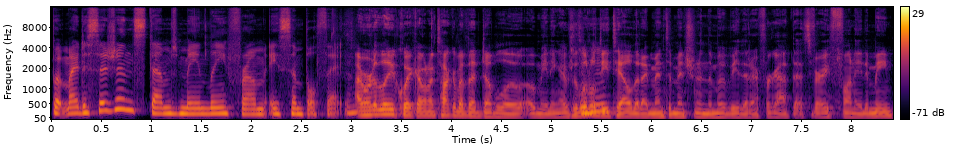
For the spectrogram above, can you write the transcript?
But my decision stems mainly from a simple thing. I'm really quick, I want to talk about that double O meeting. There's a little Mhm. detail that I meant to mention in the movie that I forgot that's very funny to me.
